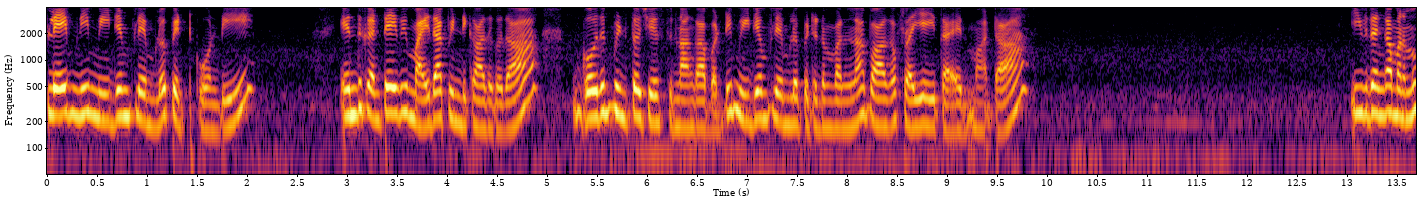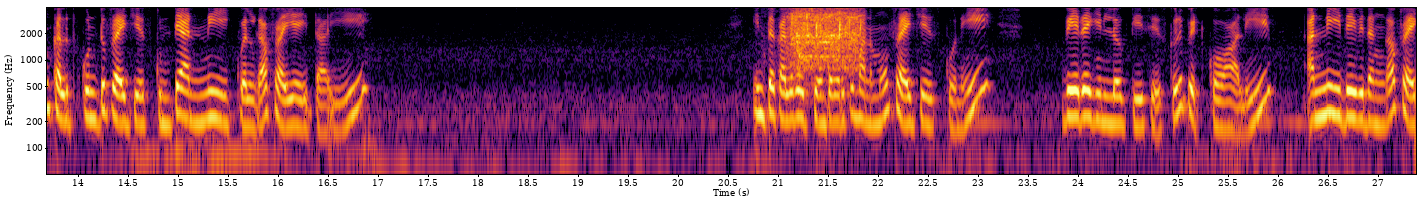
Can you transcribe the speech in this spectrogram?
ఫ్లేమ్ని మీడియం ఫ్లేమ్లో పెట్టుకోండి. ఎందుకంటే ఇవి మైదా పిండి కాదు కదా. గోధుమ పిండితో చేస్తున్నాం కాబట్టి మీడియం ఫ్లేమ్లో పెట్టడం వలన బాగా ఫ్రై అవుతాయి అన్నమాట ఈ విధంగా మనము కలుపుకుంటూ ఫ్రై చేసుకుంటే అన్నీ ఈక్వల్గా ఫ్రై అవుతాయి. ఇంత కలర్ వచ్చేంత వరకు మనము ఫ్రై చేసుకొని వేరే గిన్నెలోకి తీసేసుకొని పెట్టుకోవాలి. అన్నీ ఇదే విధంగా ఫ్రై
